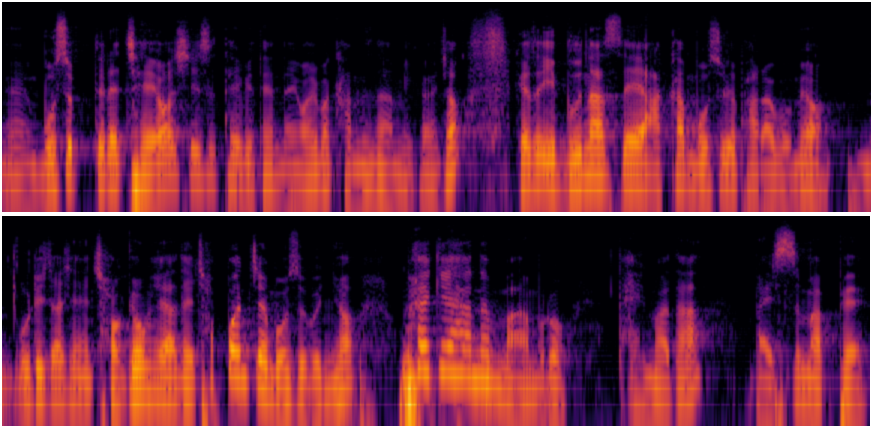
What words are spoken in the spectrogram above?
어, 모습들의 제어 시스템이 된다는 게 얼마나 감사합니까 그죠 그래서 이 문하세의 악한 모습을 바라보며 음, 우리 자신이 적용해야 될 첫 번째 모습은요 회개하는 마음으로 날마다 말씀 앞에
